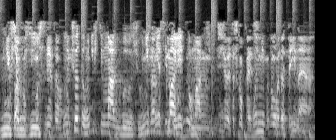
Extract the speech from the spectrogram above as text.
Ну там, извините, этого... ну что-то у них Тимак был еще, у них ну, несколько Тимак лет был, Тимак. Ну, все, это сколько? Он не ну, года три, наверное.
